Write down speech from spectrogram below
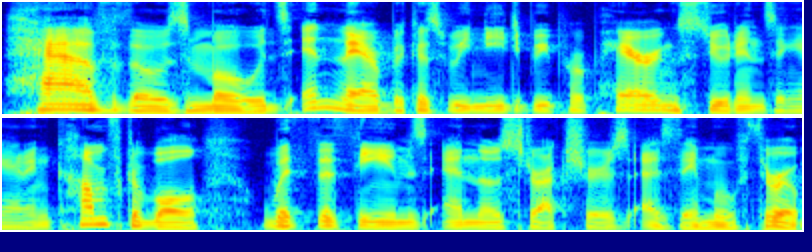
have those modes in there because we need to be preparing students and getting comfortable with the themes and those structures as they move through.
